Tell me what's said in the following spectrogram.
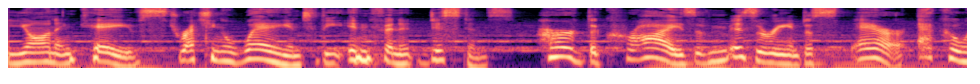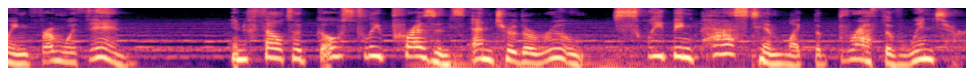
yawning cave stretching away into the infinite distance, heard the cries of misery and despair echoing from within and felt a ghostly presence enter the room, sweeping past him like the breath of winter.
